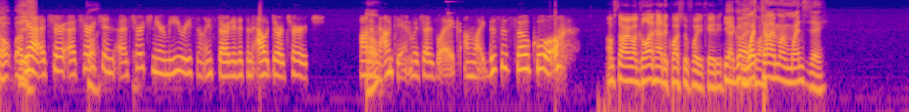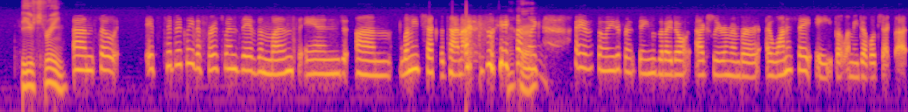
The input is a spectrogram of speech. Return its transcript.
Oh, uh, Yeah, a, chur- a church in a church near me recently started. It's an outdoor church on Oh. a mountain, which I was like, I'm like, this is so cool. I'm sorry, well, Glenn had a question for you, Katie. Yeah, go ahead. what Glenn. time on Wednesday do you stream? Um, so it's typically the first Wednesday of the month, and um, let me check the time. Actually, Okay. I'm like, I have so many different things that I don't actually remember. I want to say eight, but let me double check that.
